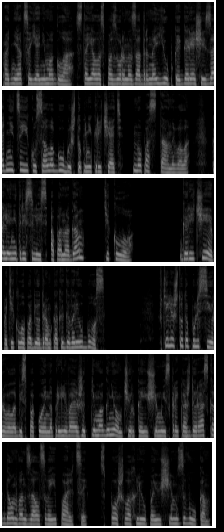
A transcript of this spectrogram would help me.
Подняться я не могла, стояла с позорно задранной юбкой, горящей задницей и кусала губы, чтоб не кричать, но постанывала. Колени тряслись, а по ногам текло. Горячее потекло по бедрам, как и говорил босс. В теле что-то пульсировало беспокойно, приливая жидким огнем, чиркающим искрой каждый раз, когда он вонзал свои пальцы, с пошло хлюпающим звуком.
